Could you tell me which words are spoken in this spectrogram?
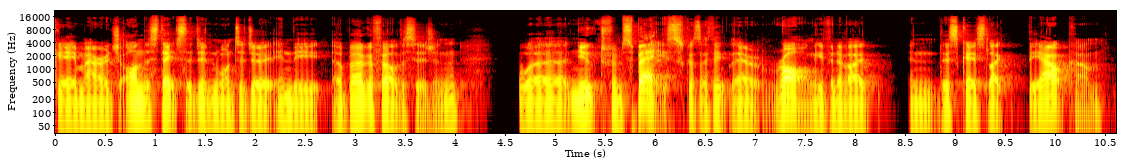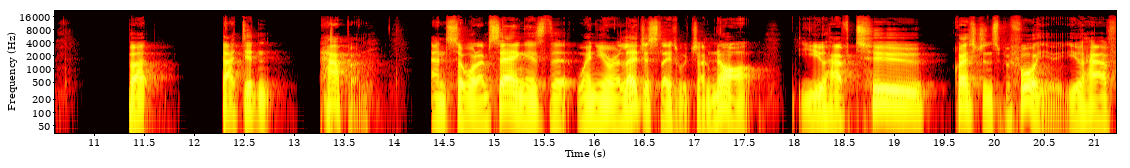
gay marriage on the states that didn't want to do it in the Obergefell decision were nuked from space because I think they're wrong, even if I, in this case, like the outcome. But that didn't happen. And so what I'm saying is that when you're a legislator, which I'm not, you have two questions before you. You have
